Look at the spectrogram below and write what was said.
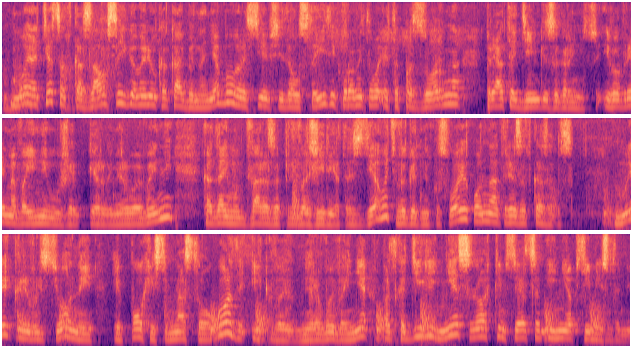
Мой отец отказался и говорил, какая бы она ни была, Россия всегда устоит, и кроме того, это позорно прятать деньги за границу. И во время войны, уже Первой мировой войны, когда ему два раза предложили это сделать в выгодных условиях, он на отрез отказался. Мы к революционной эпохе 17 года и к мировой войне подходили не с легким сердцем и не оптимистами.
